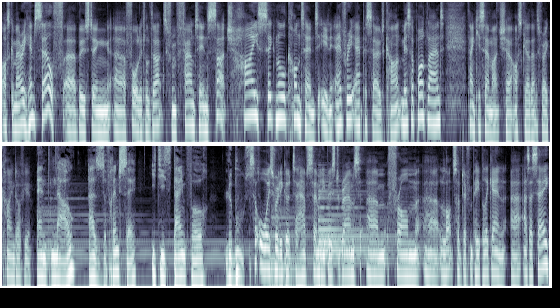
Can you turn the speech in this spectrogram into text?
Oscar Merry himself uh, boosting uh, Four Little Ducks from Fountain. Such high signal content in every episode. Can't miss a Podland. Thank you so much, uh, Oscar. That's very kind of you. And now, as the French say, it is time for Le Boost. So always really good to have so many boostergrams um, from uh, lots of different people. Again, uh, as I say,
